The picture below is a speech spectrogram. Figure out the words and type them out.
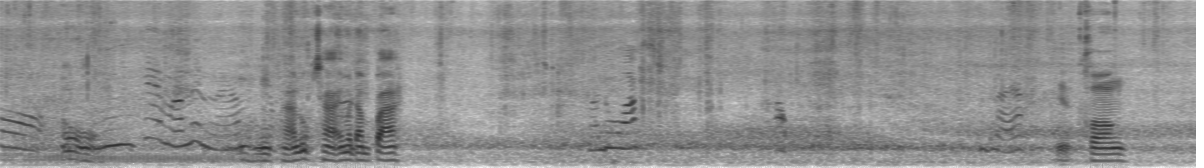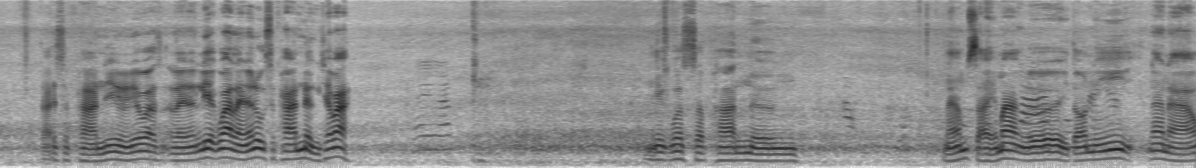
ก็โอ้ผมแค่มาเล่นน้ำนี่พาลูกชายมาดำปลามาดูครับเอาที่ไหนอะเนี่ยคลอง ใต้สะพานนี่เรียกว่าอะไรนะเรียกว่าอะไรนะลูกสะพานหนึ่งใช่ป่ะเฮ้ยครับเรียกว่าสะพานหนึ่งน้ำใสมากเลย ตอนนี้หน้าหนาว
